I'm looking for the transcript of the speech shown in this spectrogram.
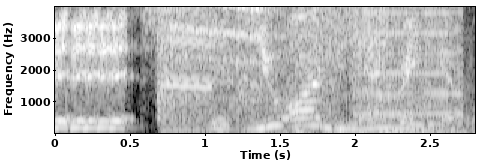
This is URBN Radio.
